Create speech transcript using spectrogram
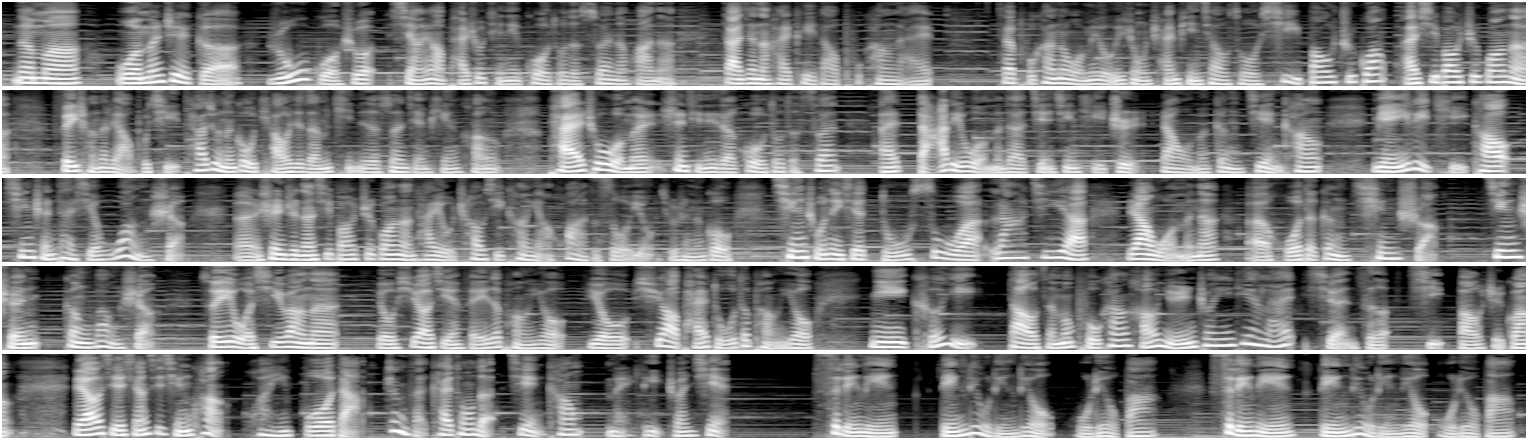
那么我们这个如果说想要排出体内过多的酸的话呢，大家呢还可以到普康来，在普康呢，我们有一种产品叫做细胞之光。而，细胞之光呢，非常的了不起，它就能够调节咱们体内的酸碱平衡，排出我们身体内的过多的酸，来打理我们的碱性体质，让我们更健康，免疫力提高，新陈代谢旺盛。呃，甚至呢，细胞之光呢，它有超级抗氧化的作用，就是能够清除那些毒素啊、垃圾啊，让我们呢，呃，活得更清爽，精神更旺盛。所以我希望呢，有需要减肥的朋友，有需要排毒的朋友，你可以到咱们普康好女人专营店来选择细胞之光。了解详细情况，欢迎拨打正在开通的健康美丽专线四零零零六零六五六八。四零零零六零六五六八。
